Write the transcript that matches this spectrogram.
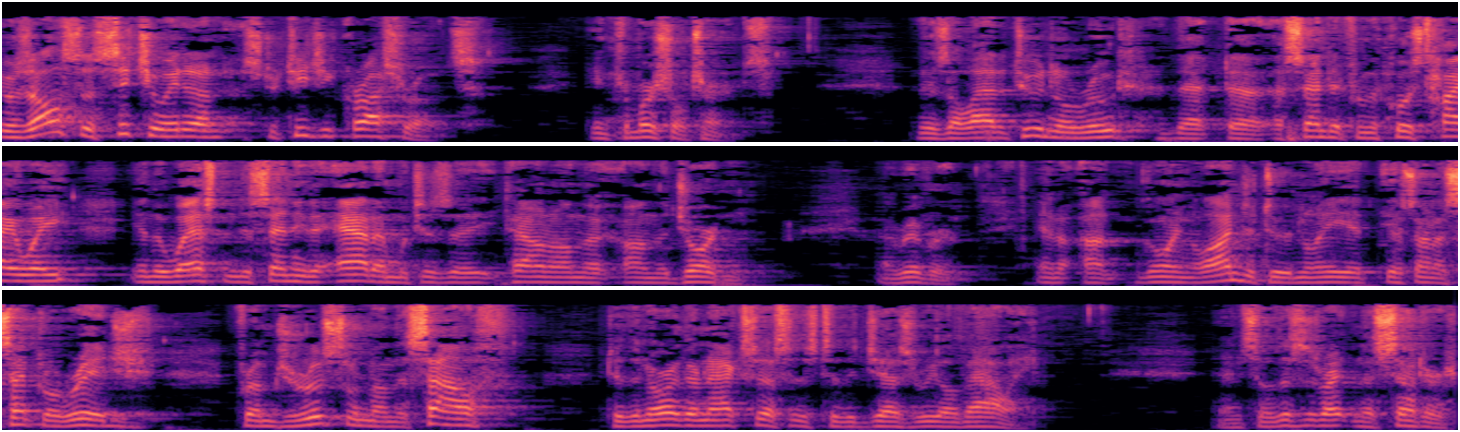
It was also situated on strategic crossroads in commercial terms. There's a latitudinal route that uh, ascended from the coast highway in the west and descending to Adam, which is a town on the on the Jordan uh, River and uh, going longitudinally, it, it's on a central ridge from Jerusalem on the south to the northern accesses to the Jezreel Valley. And so this is right in the center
